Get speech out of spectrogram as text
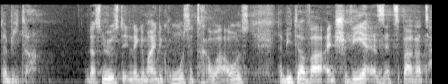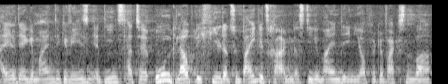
Tabitha. Und das löste in der Gemeinde große Trauer aus. Tabitha war ein schwer ersetzbarer Teil der Gemeinde gewesen. Ihr Dienst hatte unglaublich viel dazu beigetragen, dass die Gemeinde in Joppe gewachsen war.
